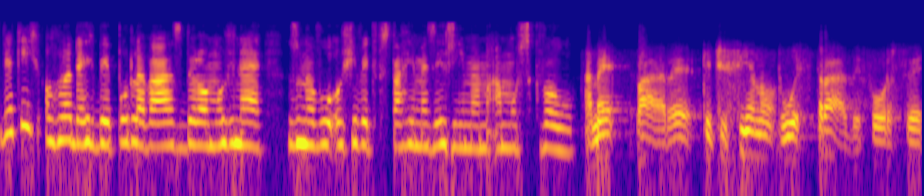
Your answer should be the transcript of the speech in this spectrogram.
V jakých ohledech by podle vás bylo možné znovu oživit vztahy mezi Římem a Moskvou? A me pare che ci siano due strade forse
